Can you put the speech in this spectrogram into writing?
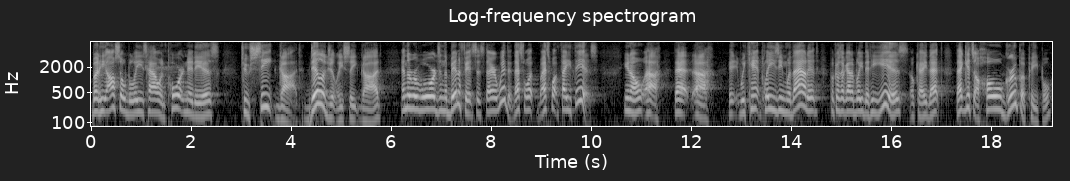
but he also believes how important it is to seek God, diligently seek God, and the rewards and the benefits that's there with it. That's what that's what faith is. You know uh, that uh, it, we can't please Him without it because I got to believe that He is. Okay, that that gets a whole group of people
